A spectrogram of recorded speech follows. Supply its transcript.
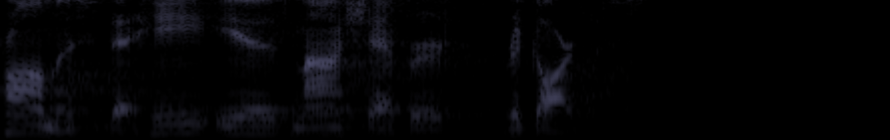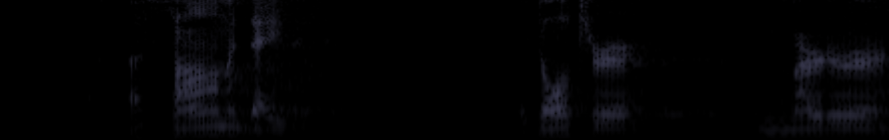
promise that He is my shepherd regardless a psalm of David adulterer, murderer,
